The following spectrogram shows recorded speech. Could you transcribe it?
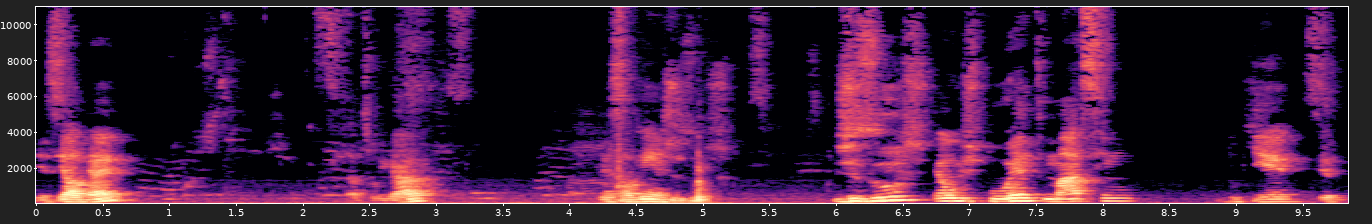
esse alguém está desligado? Esse alguém é Jesus. Jesus é o expoente máximo do que é ser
